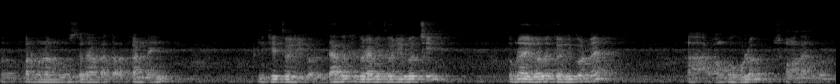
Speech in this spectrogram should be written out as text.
তো ফর্মুলা মুখস্থ রাখার দরকার নেই। নিজে তৈরি করো। দেখো কী করে আমি তৈরি করছি। তোমরা এইভাবে তৈরি করবে আর অঙ্কগুলো সমাধান করবে।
